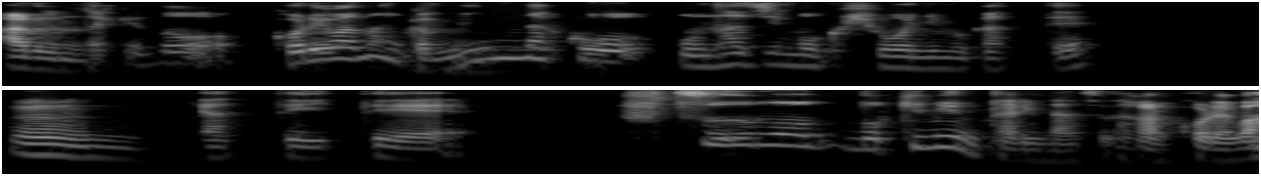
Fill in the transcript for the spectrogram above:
あるんだけど、これはなんかみんなこう、同じ目標に向かって、うん。やっていて、普通のドキュメンタリーなんですよ。だからこれは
